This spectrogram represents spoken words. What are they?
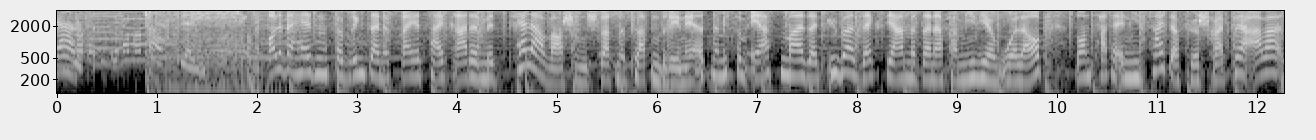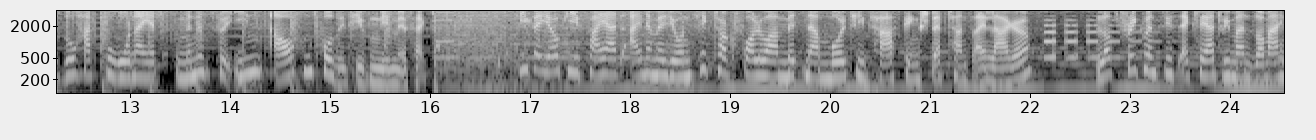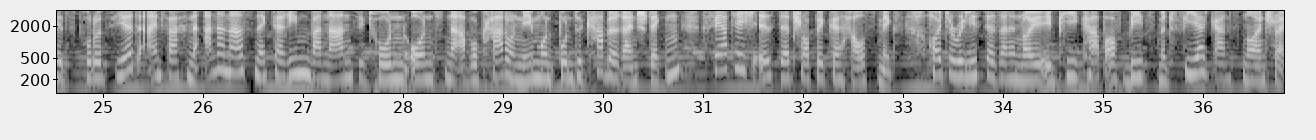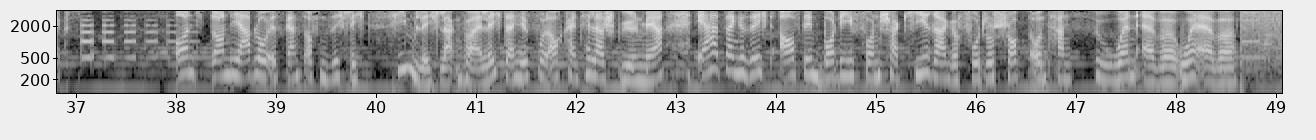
Dance Update. Oliver Heldens verbringt seine freie Zeit gerade mit Tellerwaschen statt mit Plattendrehen. Er ist nämlich zum ersten Mal seit über sechs Jahren mit seiner Familie im Urlaub. Sonst hatte er nie Zeit dafür, schreibt er. Aber so hat Corona jetzt zumindest für ihn auch einen positiven Nebeneffekt. Steve Aoki feiert eine Million TikTok-Follower mit einer Multitasking-Stepptanzeinlage. Lost Frequencies erklärt, wie man Sommerhits produziert. Einfach eine Ananas, Nektarinen, Bananen, Zitronen und eine Avocado nehmen und bunte Kabel reinstecken. Fertig ist der Tropical House Mix. Heute released er seine neue EP Cup of Beats mit vier ganz neuen Tracks. Und Don Diablo ist ganz offensichtlich ziemlich langweilig. Da hilft wohl auch kein Tellerspülen mehr. Er hat sein Gesicht auf den Body von Shakira gefotoshoppt und tanzt zu Whenever, Wherever.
